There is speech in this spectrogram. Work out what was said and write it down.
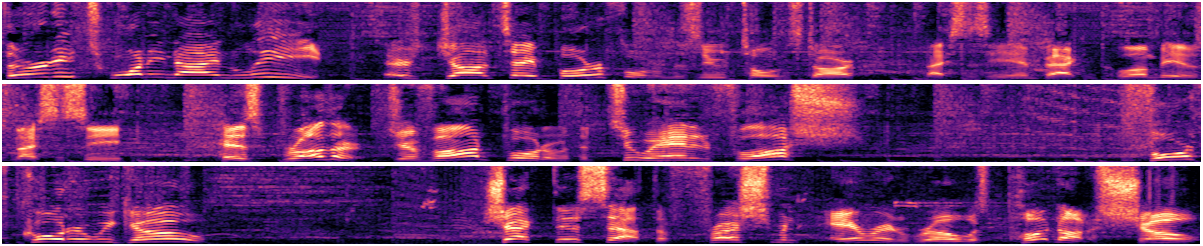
30 29 lead. There's John Jontay Porter, former Mizzou Tolton star. Nice to see him back in Columbia. It was nice to see his brother, Jevon Porter, with a two handed flush. Fourth quarter we go. Check this out. The freshman Aaron Rowe was putting on a show,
